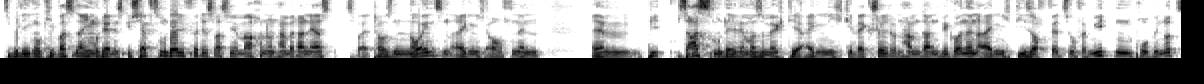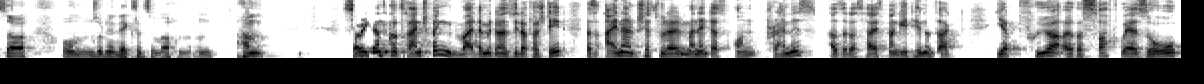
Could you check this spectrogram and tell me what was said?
zu überlegen, okay, was ist eigentlich ein modernes Geschäftsmodell für das, was wir machen und haben wir dann erst 2019 eigentlich auf einen ähm, SaaS-Modell, wenn man so möchte, eigentlich gewechselt und haben dann begonnen, eigentlich die Software zu vermieten pro Benutzer, um so den Wechsel zu machen und haben Sorry, ganz kurz reinspringen, weil damit man es wieder versteht. Das eine Geschäftsmodell, man nennt das On-Premise. Also das heißt, man geht hin und sagt, ihr habt früher eure Software so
